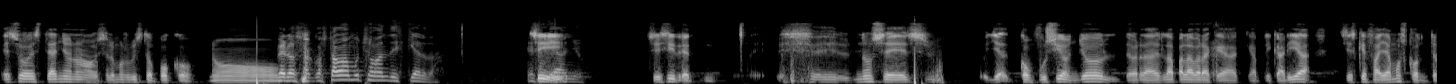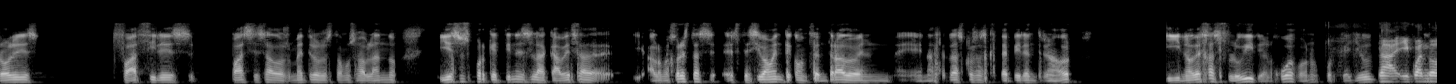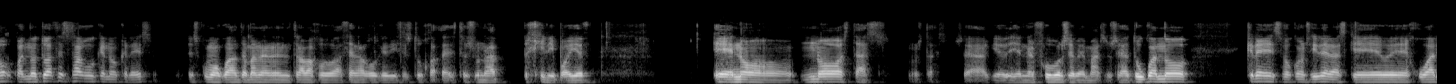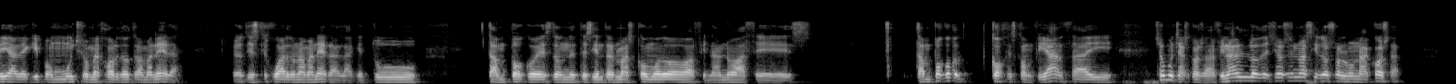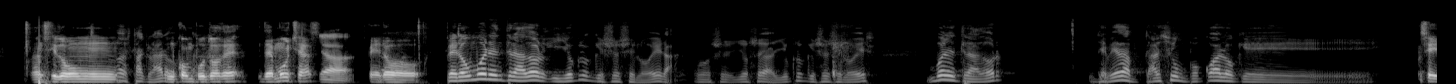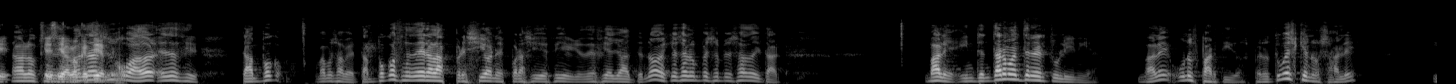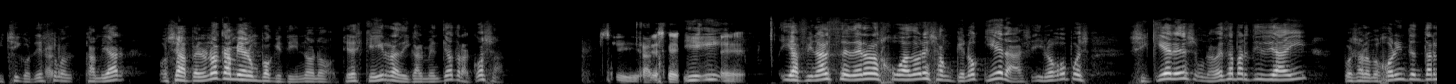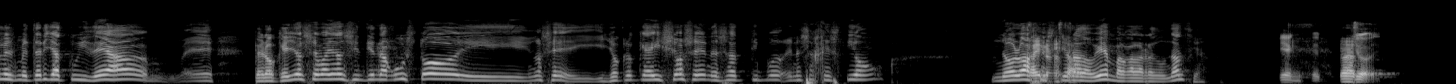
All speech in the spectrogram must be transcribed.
Eso este año no se lo hemos visto poco. No. Pero se acostaba mucho banda izquierda. Este Sí. año. Sí, sí, de- eh, no sé, es ya, confusión. Yo, de verdad, es la palabra que, que aplicaría. Si es que fallamos controles fáciles, pases a dos metros, estamos hablando, y eso es porque tienes la cabeza, a lo mejor estás excesivamente concentrado en, hacer las cosas que te pide el entrenador y no dejas fluir el juego, ¿no? Porque yo, Nah, y cuando, cuando tú haces algo que no crees, es como cuando te mandan en el trabajo hacer algo que dices tú, esto es una gilipollez. Eh, no, no estás, no estás. O sea, que en el fútbol se ve más. O sea, tú cuando crees o consideras que eh, jugaría el equipo mucho mejor de otra manera, pero tienes que jugar de una manera en la que tú tampoco es donde te sientes más cómodo, al final no haces. Tampoco coges confianza y son muchas cosas. Al final lo de Jose no ha sido solo una cosa, han sido un, No, está claro. un está cómputo claro. de, de muchas, ya, pero Pero un buen entrenador, y yo creo que eso se lo era, o sea, yo, sea, yo creo que eso se lo es, un buen entrenador debe adaptarse un poco a lo que sí, a lo que sí, sí, a lo que tiene. sus jugadores. Es decir, tampoco, vamos a ver, tampoco ceder a las presiones, por así decir, que decía yo antes. No, es que sale un peso pesado y tal. Vale, intentar mantener tu línea, ¿vale? Unos partidos, pero tú ves que no sale. Y chico, tienes Claro. que cambiar, o sea, pero no cambiar un poquitín, no, no, tienes que ir radicalmente a otra cosa. sí, Claro. es que Y, y, eh, y al final ceder a los jugadores aunque no quieras. Y luego, pues, si quieres, una vez a partir de ahí, pues a lo mejor intentarles meter ya tu idea, eh, pero que ellos se vayan sintiendo a gusto y no sé. Y yo creo que ahí Sose en ese tipo, en esa gestión no lo ha Ahí gestionado bien, valga la redundancia. bien, eh, yo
